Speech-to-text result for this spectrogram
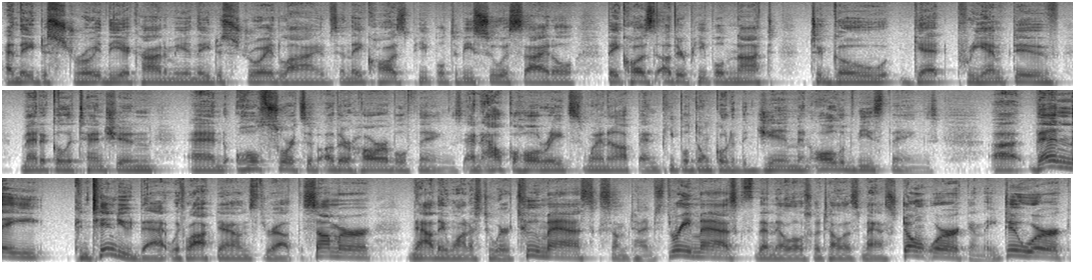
and they destroyed the economy and they destroyed lives and they caused people to be suicidal. They caused other people not to go get preemptive medical attention and all sorts of other horrible things. And alcohol rates went up and people don't go to the gym and all of these things. Uh, then they continued that with lockdowns throughout the summer. Now they want us to wear two masks, sometimes three masks. Then they'll also tell us masks don't work and they do work,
